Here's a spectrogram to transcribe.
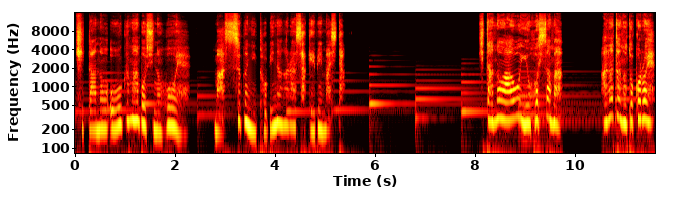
北の大熊星の方へまっすぐに飛びながら叫びました。北の青いお星様、あなたのところへ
